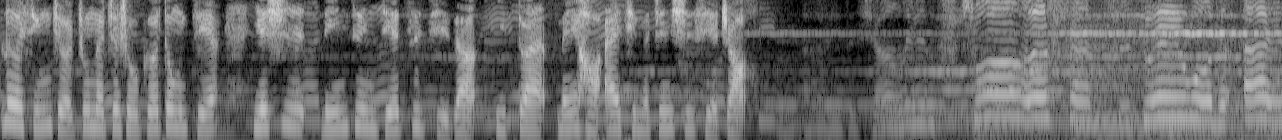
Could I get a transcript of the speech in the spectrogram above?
乐行者》中的这首歌《冻结》，也是林俊杰自己的一段美好爱情的真实写照。说了三次对我的爱恋，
